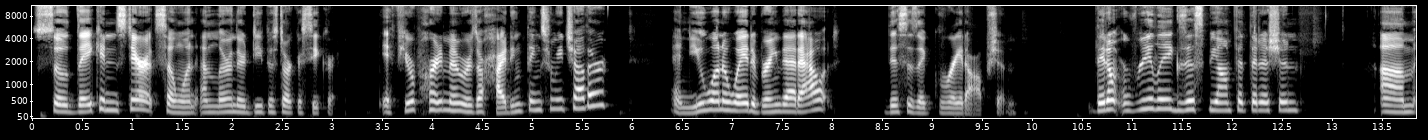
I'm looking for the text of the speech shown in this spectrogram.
So they can stare at someone and learn their deepest, darkest secret. If your party members are hiding things from each other and you want a way to bring that out, this is a great option. They don't really exist beyond fifth edition. Um,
